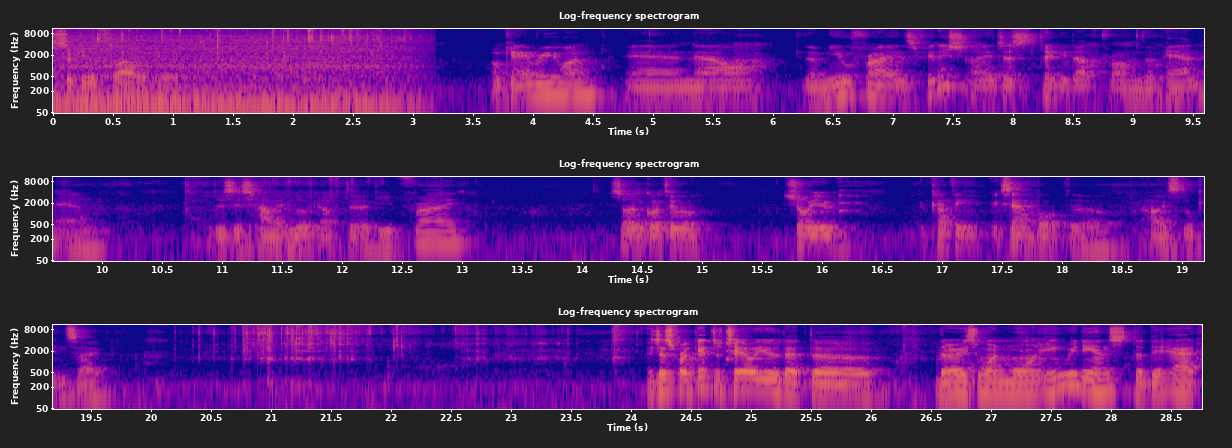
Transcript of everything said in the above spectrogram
zucchini flower here. Okay everyone, and now the meal fry is finished. I just take it up from the pan and this is how it look after deep fry. So I'm going to show you the cutting example of the how it's look inside. I just forget to tell you that uh, there is one more ingredients that they add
